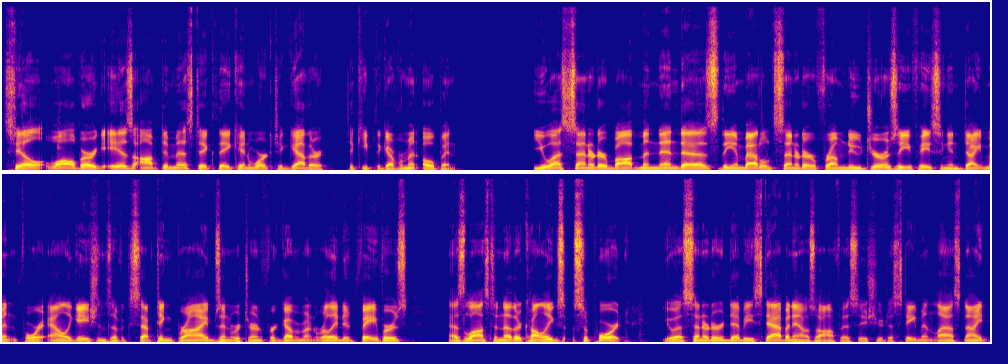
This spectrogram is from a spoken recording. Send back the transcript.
Still, Walberg is optimistic they can work together to keep the government open. U.S. Senator Bob Menendez, the embattled senator from New Jersey facing indictment for allegations of accepting bribes in return for government related favors, has lost another colleague's support. U.S. Senator Debbie Stabenow's office issued a statement last night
